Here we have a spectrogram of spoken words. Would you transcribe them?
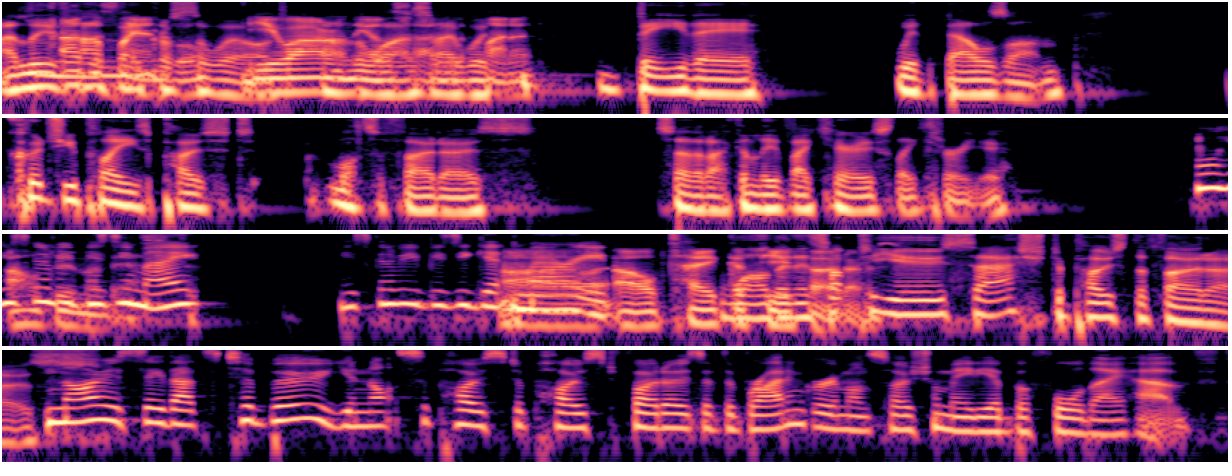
I live halfway across the world. You are on the other Otherwise, side I of the would planet. be there with bells on. Could you please post lots of photos so that I can live vicariously through you? Well, he's I'll going to do be my busy, best. mate. He's going to be busy getting Uh, married. I'll take a well, few then it's photos. up to you, Sash, to post the photos. no, see, that's taboo. You're not supposed to post photos of the bride and groom on social media before they have.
